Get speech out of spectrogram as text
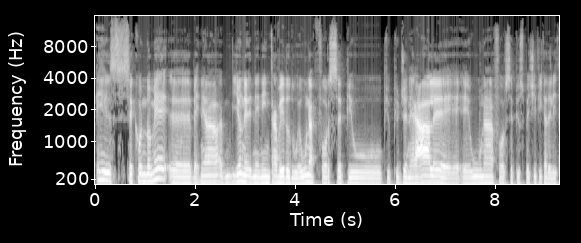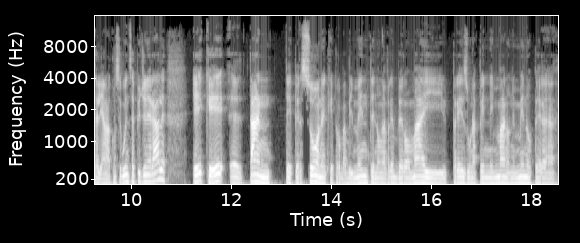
E secondo me, eh, beh, ha, io ne, ne, ne, intravedo due, una forse più, più, più generale e, e, una forse più specifica dell'italiano. La conseguenza più generale è che eh, tanti molte persone che probabilmente non avrebbero mai preso una penna in mano nemmeno per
